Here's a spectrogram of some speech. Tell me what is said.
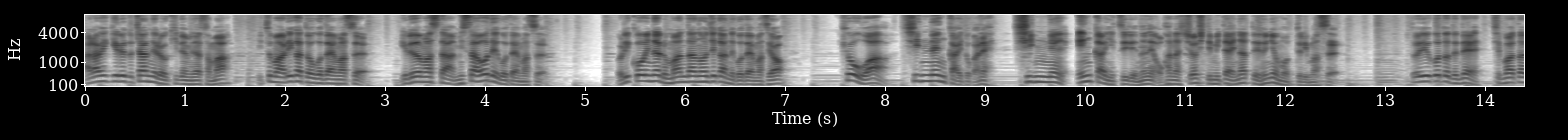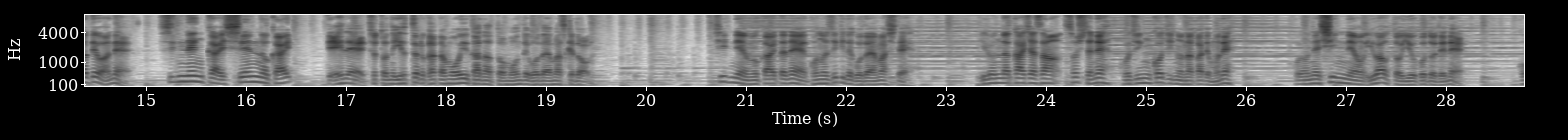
アラフィギルドチャンネルを聞いた皆様、いつもありがとうございます。ギルドマスターミサオでございます。お利口になる漫談のお時間でございますよ。今日は新年会とかね、新年宴会についてのね、お話をしてみたいなというふうに思っております。ということでね、巷ではね、新年会支援の会ってね、ちょっとね、言ってる方も多いかなと思うんでございますけど、新年を迎えたね、この時期でございまして、いろんな会社さん、そしてね、個人個人の中でもね、このね、新年を祝うということでね、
